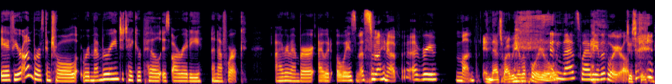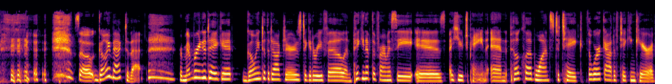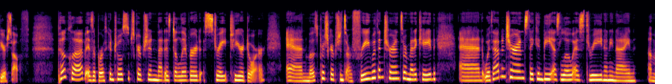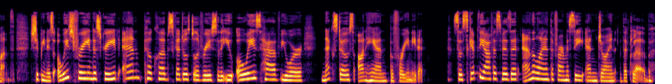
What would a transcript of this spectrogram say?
if you're on birth control, remembering to take your pill is already enough work. I remember I would always mess mine up every month. And that's why we have a four year old. and that's why we have a four year old. Just kidding. so going back to that, remembering to take it, going to the doctors to get a refill and picking up the pharmacy is a huge pain. And Pill Club wants to take the work out of taking care of yourself. Pill Club is a birth control subscription that is delivered straight to your door. And most prescriptions are free with insurance or Medicaid. And without insurance, they can be as low as $3.99 a month. Shipping is always free and discreet, and Pill Club schedules deliveries so that you always have your next dose on hand before you need it. So skip the office visit and the line at the pharmacy and join the club.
